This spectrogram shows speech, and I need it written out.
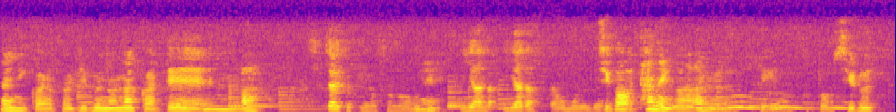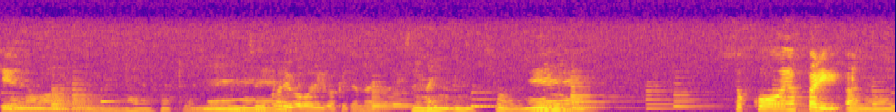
何かやっぱり自分の中でうん。あちっちゃい時のそのね。嫌な嫌だった思い出。違う種があるっていうことを知るっていうのは、うん、なるほど別に彼ね。が悪いわけじゃないわけうんうじゃない、ん、そうね。そこをやっぱりあの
